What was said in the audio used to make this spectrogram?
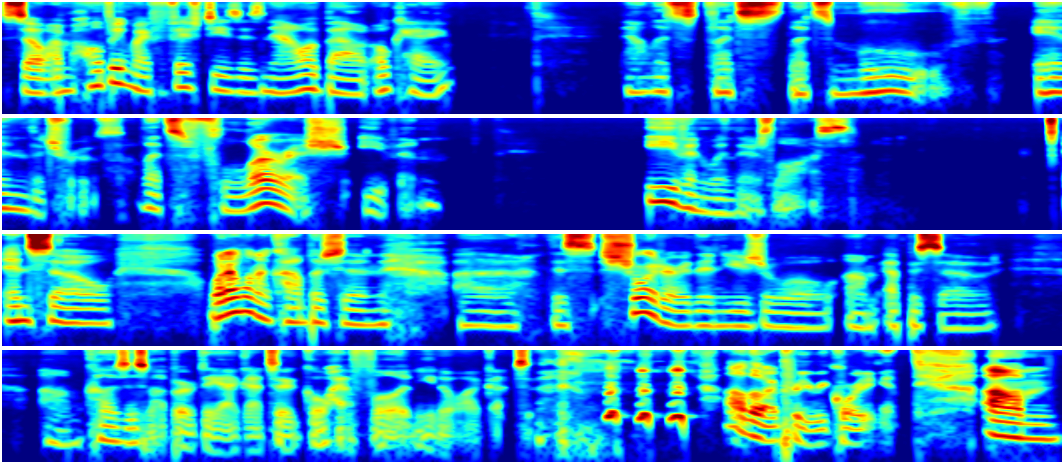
So I'm hoping my 50s is now about okay, now let's let's let's move in the truth. Let's flourish even even when there's loss. And so what I want to accomplish in uh, this shorter than usual um, episode, because um, it's my birthday, I got to go have fun. You know, I got to, although I'm pre-recording it, um,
